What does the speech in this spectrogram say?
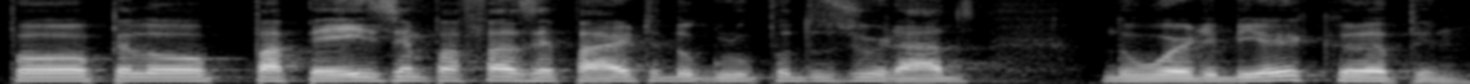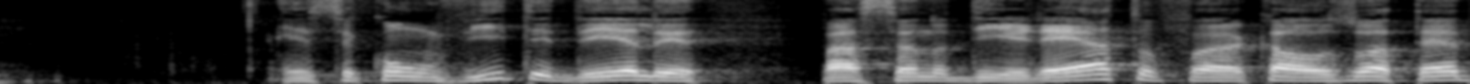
por, pelo Papazian para fazer parte do grupo dos jurados do World Beer Cup. Esse convite dele, passando direto, causou até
